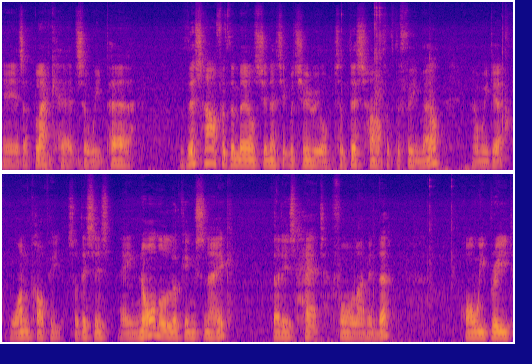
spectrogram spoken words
is a blackhead so we pair this half of the male's genetic material to this half of the female and we get one copy. So this is a normal looking snake that is het for lavender or we breed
